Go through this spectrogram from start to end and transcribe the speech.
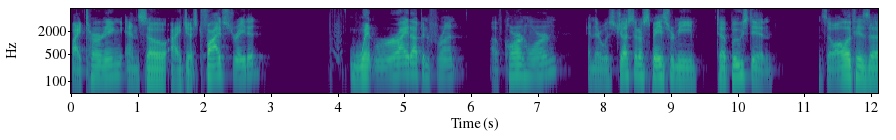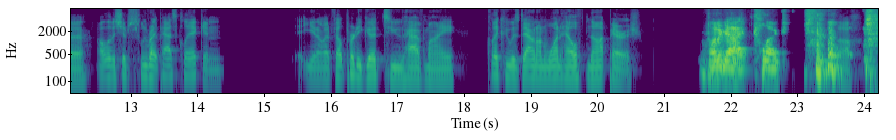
by turning." And so I just five straighted, went right up in front of Corran Horn, and there was just enough space for me to boost in. And so all of his, uh, all of his ships flew right past Click, and eh, you know, it felt pretty good to have my Click, who was down on one health, not perish. What a guy, Click. oh.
